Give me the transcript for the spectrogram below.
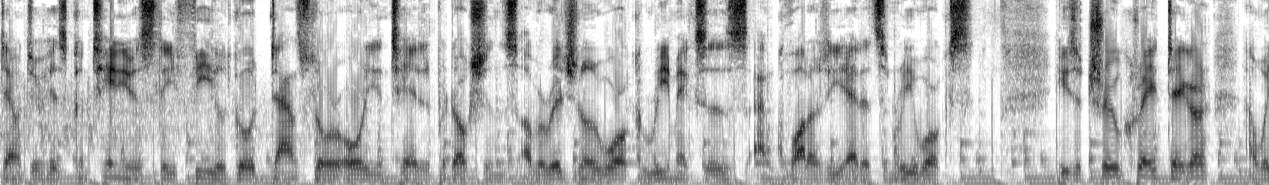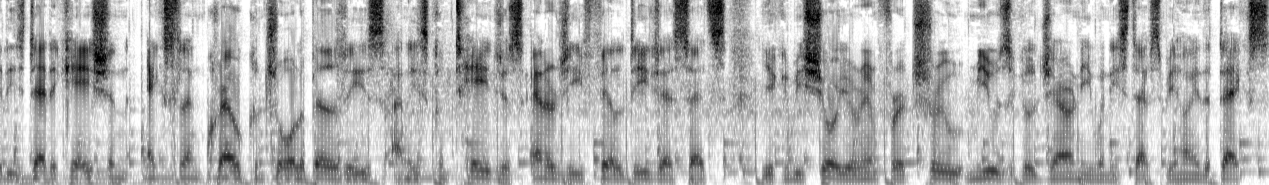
down to his continuously feel good dance floor orientated productions of original work, remixes, and quality edits and reworks. He's a true crate digger, and with his dedication, excellent crowd control abilities, and his contagious energy filled DJ sets, you can be sure you're in for a true musical journey when he steps behind the decks,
